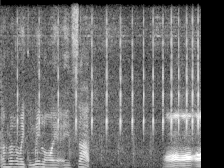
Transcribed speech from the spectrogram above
อ้าวแล้วทำไมกูไม่ลอยอะไอ้สัตว์อ๋ออ๋ออ๋อ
